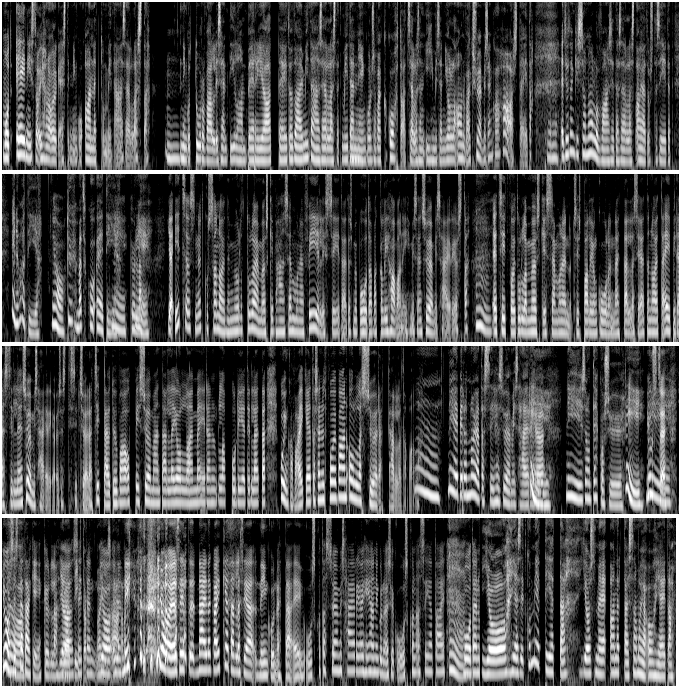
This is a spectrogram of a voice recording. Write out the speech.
Mutta ei niissä ole ihan oikeasti niinku annettu mitään sellaista Mm. niinku turvallisen tilan periaatteita tai mitään sellaista, että miten Mm. mm. niinku sä vaikka kohtaat sellaisen ihmisen, jolla on vaikka syömisen kanssa haasteita. Kyllä. Et jotenkin se on ollut vaan sitä sellaista ajatusta siitä, että ei ne vaan tiedä. Joo. Tyhmät, kun ei tiedä. Niin, kyllä. Niin. Ja itse asiassa nyt kun sanoit, niin minulle tulee myöskin vähän semmoinen fiilis siitä, että jos me puhutaan vaikka lihavan ihmisen syömishäiriöstä, Mm. että siitä voi tulla myöskin semmoinen, siis paljon kuulen näitä tällaisia, että no, että ei pidä silleen syömishäiriöisesti sit syödä. Että sitten täytyy vaan oppia syömään tällä jollain meidän lappudietillä, että kuinka vaikeaa se nyt voi vaan olla syödä tällä tavalla. Mm. Niin ei pidä nojata siihen syömishäiriöön. Niin, Niin, se on tekosyy. niin, just se. Niin, Joo, joo. siis tätäkin kyllä. Joo, ja TikTok, ai joo, saatana. niin, joo, ja sitten näitä kaikkia tällaisia, niin kuin, että ei uskota syömishäiriöihin, ihan niin kuin olisi joku uskon asia tai Mm. muuten. Joo, ja sitten kun miettii, että jos me annettaisiin samoja ohjeita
